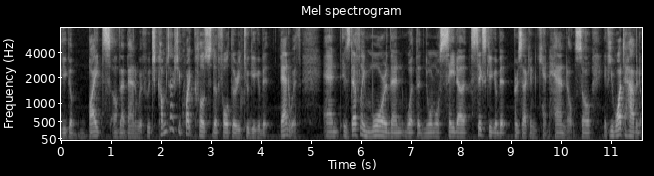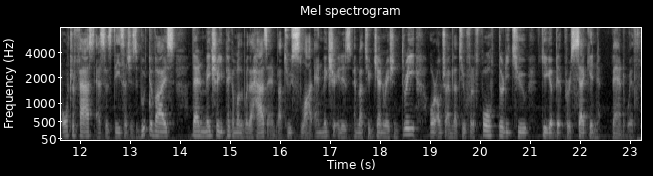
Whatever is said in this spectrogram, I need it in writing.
gigabytes of that bandwidth, which comes actually quite close to the full 32 gigabit bandwidth and is definitely more than what the normal SATA 6 gigabit per second can handle. So if you want to have an ultra fast SSD such as a boot device, then make sure you pick a motherboard that has an M.2 slot and make sure it is M.2 generation 3 or Ultra M.2 for the full 32 gigabit per second bandwidth.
